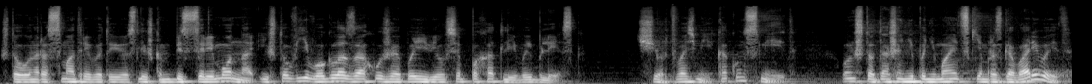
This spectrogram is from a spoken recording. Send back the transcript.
что он рассматривает ее слишком бесцеремонно и что в его глазах уже появился похотливый блеск. «Черт возьми, как он смеет? Он что, даже не понимает, с кем разговаривает?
